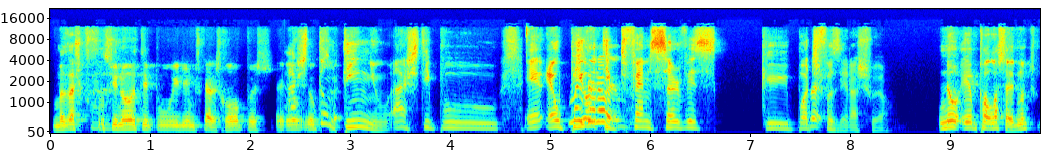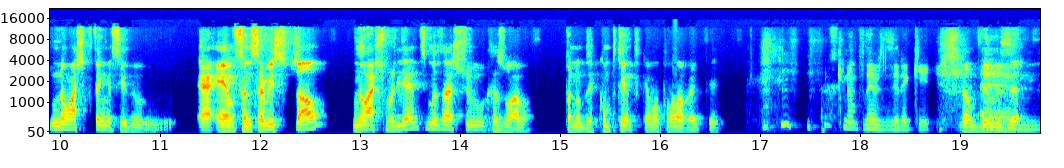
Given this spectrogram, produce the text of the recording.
Mas acho que funcionou, tipo, iriam buscar as roupas. Eu, Acho eu tontinho, acho tipo. É, é o pior era- tipo de fanservice que podes Mas- fazer, acho eu. Não, eu, lá está, não, não acho que tenha sido. É, é fanservice total, não acho brilhante, mas acho razoável. Para não dizer competente, que é uma palavra que Que não podemos dizer aqui. não podemos dizer. Ahm,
